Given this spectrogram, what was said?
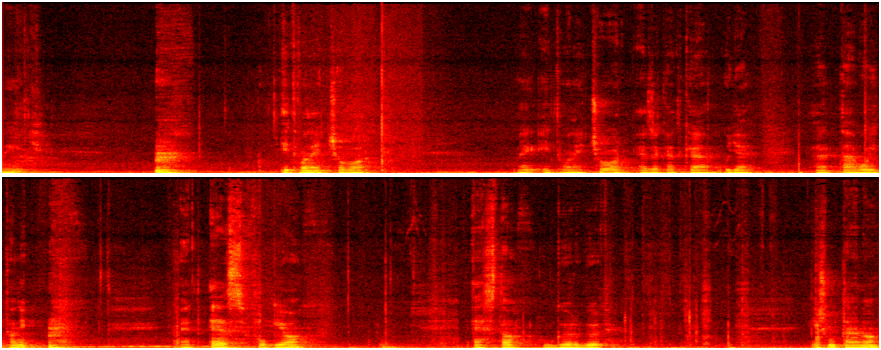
négy. Itt van egy csavar meg itt van egy csor, ezeket kell ugye eltávolítani, mert ez fogja ezt a görgőt. És utána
